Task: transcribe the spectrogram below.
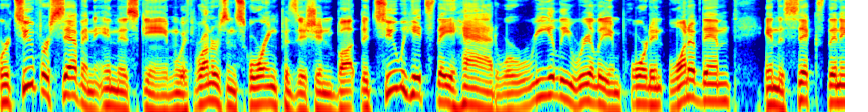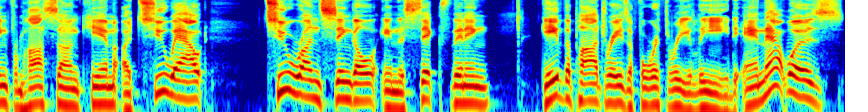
were two for seven in this game with runners in scoring position, but the two hits they had were really, really important. One of them in the sixth inning from Ha Seong Kim, a two out, two run single in the sixth inning gave the Padres a 4 3 lead. And that was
